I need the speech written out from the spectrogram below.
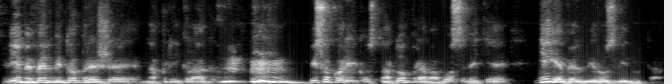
vieme veľmi dobre, že napríklad vysokorýchlostná doprava vo svete nie je veľmi rozvinutá.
